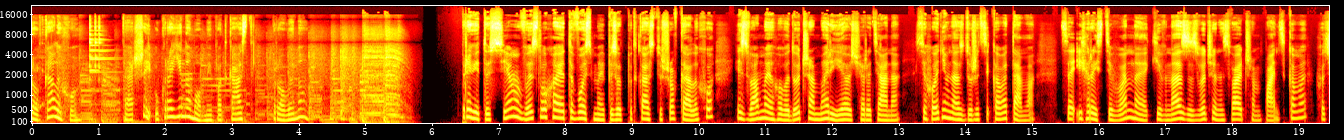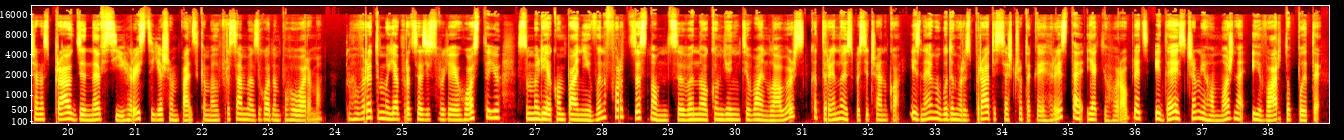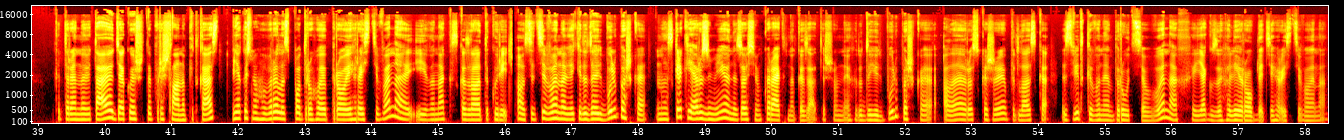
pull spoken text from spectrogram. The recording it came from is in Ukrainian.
Шовкелиху перший україномовний подкаст про вино. Привіт усім! Ви слухаєте восьмий епізод подкасту Шовкелиху, і з вами його ведуча Марія Очеретяна. Сьогодні в нас дуже цікава тема. Це ігристі вина, які в нас зазвичай називають шампанськими, хоча насправді не всі ігристі є шампанськими, але про це ми згодом поговоримо. Говоритиму я про це зі своєю гостею, сомельє компанії Винфорд, засновницею вино ком'юніті Wine Lovers Катериною Спасіченко. І з нею ми будемо розбиратися, що таке ігристе, як його роблять, і де і з чим його можна і варто пити. Катерино, вітаю, дякую, що ти прийшла на подкаст. Якось ми говорили з подругою про ігристі вина, і вона сказала таку річ: о, це ці вина, в які додають бульбашки. Наскільки я розумію, не зовсім коректно казати, що в них додають бульбашки, але розкажи, будь ласка, звідки вони беруться в винах, як взагалі роблять ігристі вина?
